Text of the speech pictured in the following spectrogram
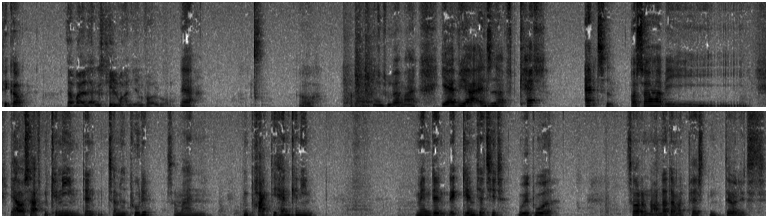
det kom. Jeg var allergisk hele vejen hjem fra Aalborg. Ja. Åh, Og det var sådan spørg nogle mig. Ja, vi har altid haft kat. Altid. Og så har vi... Jeg har også haft en kanin, den som hed Putte, som er en, en prægtig handkanin. Men den øh, glemte jeg tit ude i buret. Så var der nogle andre, der måtte passe den. Det var lidt...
